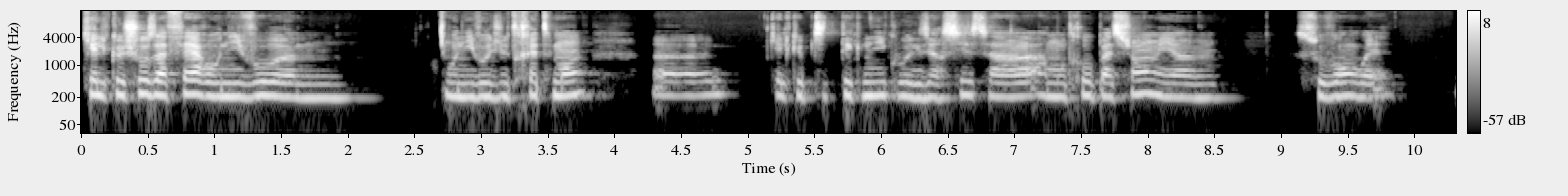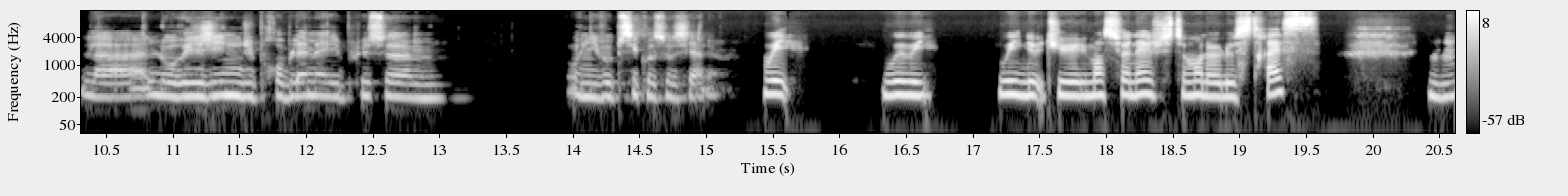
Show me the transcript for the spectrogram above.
quelque chose à faire au niveau, au niveau du traitement, quelques petites techniques ou exercices à, montrer aux patients, mais souvent, ouais, l'origine du problème, elle est plus euh, au niveau psychosocial. Oui, oui, oui. Oui, tu mentionnais justement le, stress. Mm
